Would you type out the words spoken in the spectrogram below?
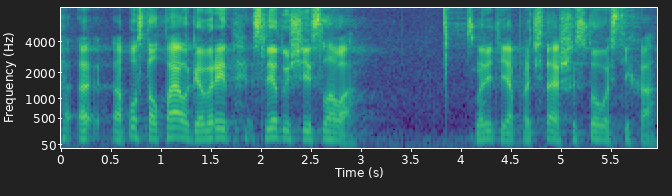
э, апостол Павел говорит следующие слова. Смотрите, я прочитаю 6 стиха.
